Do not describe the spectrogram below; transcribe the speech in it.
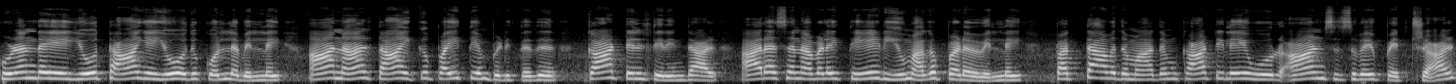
குழந்தையையோ தாயையோ அது கொல்லவில்லை. ஆனால் தாய்க்கு பைத்தியம் பிடித்தது. காட்டில் திரிந்தாள். அரசன் அவளை தேடியும் அகப்படவில்லை. பத்தாவது மாதம் காட்டிலே ஓர் ஆண் சிசுவைப் பெற்றாள்.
